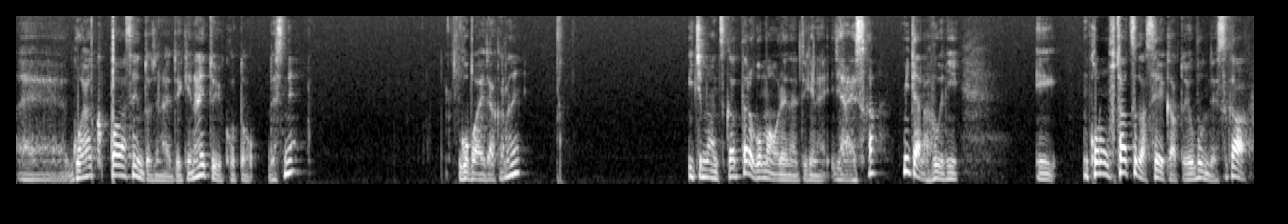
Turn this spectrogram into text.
えー、500%じゃないといけないということですね。5倍だからね。1万使ったら5万売れないといけないじゃないですか。みたいなふうに、えー、この2つが成果と呼ぶんですが、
